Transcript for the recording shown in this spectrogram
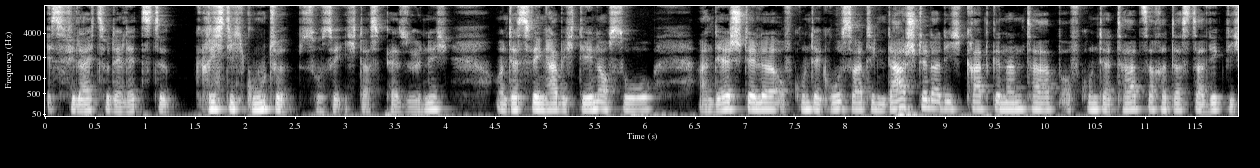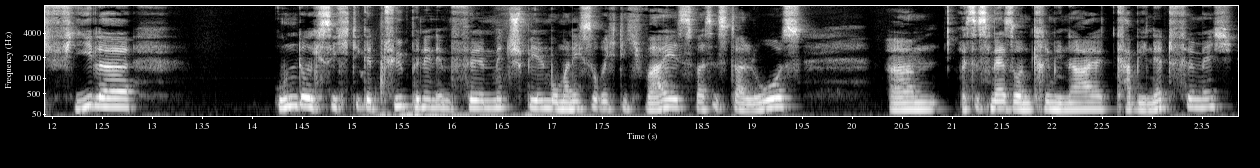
ist vielleicht so der letzte richtig gute, so sehe ich das persönlich. Und deswegen habe ich den auch so an der Stelle aufgrund der großartigen Darsteller, die ich gerade genannt habe, aufgrund der Tatsache, dass da wirklich viele undurchsichtige Typen in dem Film mitspielen, wo man nicht so richtig weiß, was ist da los ähm, es ist mehr so ein Kriminalkabinett für mich.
